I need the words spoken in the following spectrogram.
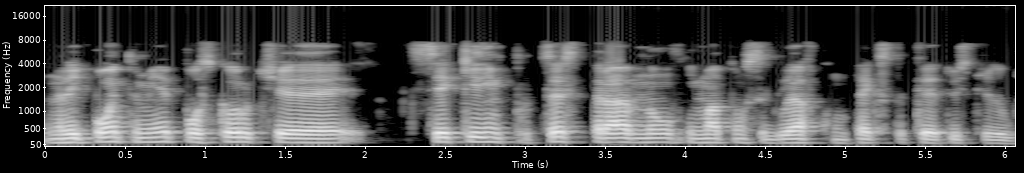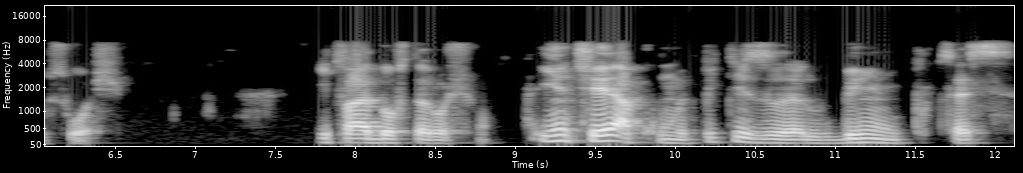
Нали, поинта ми е по-скоро, че всеки един процес трябва много внимателно се гледа в контекста, където искаш да го сложиш. И това е доста лошо. Иначе, ако ме питаш за любимия процес,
